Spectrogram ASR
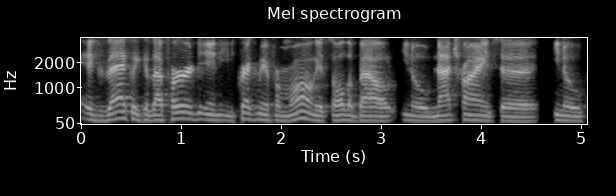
exactly, because I've heard, and correct me if I'm wrong, it's all about you know not trying to you know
